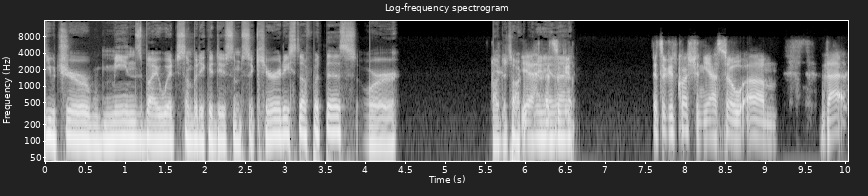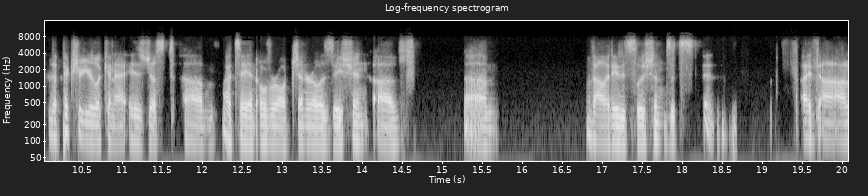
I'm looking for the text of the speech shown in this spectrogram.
future means by which somebody could do some security stuff with this, or how to talk Yeah, about any of that's a that? good. It's a good question. Yeah. So um, that the picture you're looking at is just, um, I'd say, an overall generalization of um, validated solutions. It's, I, I,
